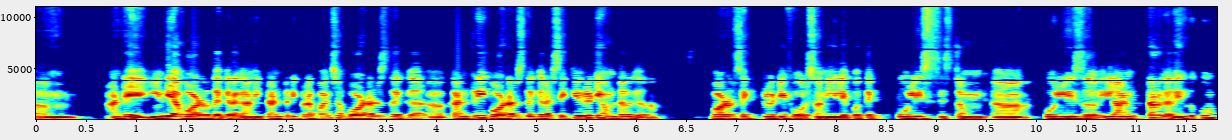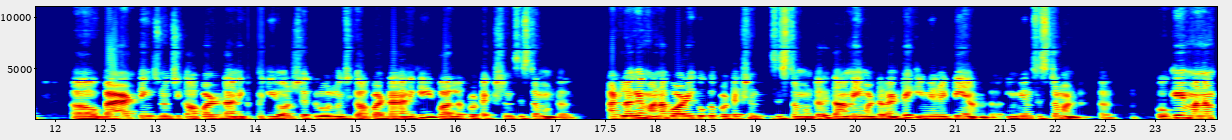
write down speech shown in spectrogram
Um, అంటే ఇండియా బార్డర్ దగ్గర కానీ కంట్రీ ప్రపంచ బార్డర్స్ దగ్గర uh, కంట్రీ బార్డర్స్ దగ్గర సెక్యూరిటీ ఉంటది కదా. బార్డర్ సెక్యూరిటీ ఫోర్స్ అని లేకపోతే పోలీస్ సిస్టమ్ పోలీస్ ఇలా అంటారు కదా. ఎందుకు uh, బ్యాడ్ థింగ్స్ నుంచి కాపాడడానికి ఆర్ శత్రువుల నుంచి కాపాడడానికి వాళ్ళ ప్రొటెక్షన్ సిస్టమ్ ఉంటది. అట్లాగే మన బాడీకి ఒక ప్రొటెక్షన్ సిస్టమ్ ఉంటది. దాన్ని ఏమంటారు అంటే ఇమ్యూనిటీ అంటారు. ఇమ్యూన్ సిస్టమ్ అంటారు. ఓకే మనం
